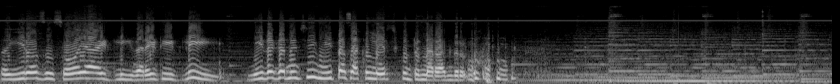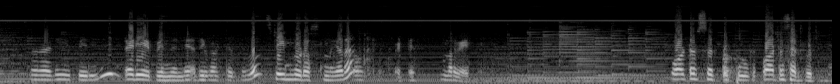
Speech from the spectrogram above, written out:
సో ఈ రోజు సోయా ఇడ్లీ వెరైటీ ఇడ్లీ మీ దగ్గర నుంచి మీతో సకలు నేర్చుకుంటున్నారు అందరూ. సో రెడీ అయిపోయింది? రెడీ అయిపోయిందండి అది కట్టేద్దాము. స్టీమ్ కూడా వస్తుంది కదా? పెట్టేసి తొందరగా అయిపోయింది. వాటర్ సరిపోతుంది వాటర్ సరిపోతుంది.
